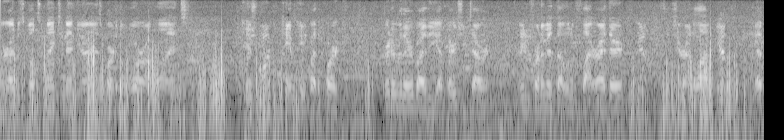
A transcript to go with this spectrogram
The ride was built in 1999 as part of the War on Lines. Which one? Campaign by the park. Right over there by the uh, parachute tower. Right in front of it, that little flat ride there. Yep. Flips you around a lot. Yep. Yep.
